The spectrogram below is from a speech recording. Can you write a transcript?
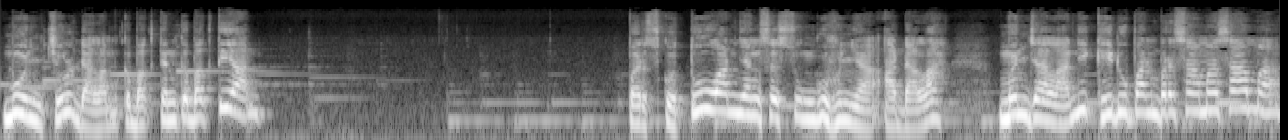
muncul dalam kebaktian-kebaktian. Persekutuan yang sesungguhnya adalah menjalani kehidupan bersama-sama,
